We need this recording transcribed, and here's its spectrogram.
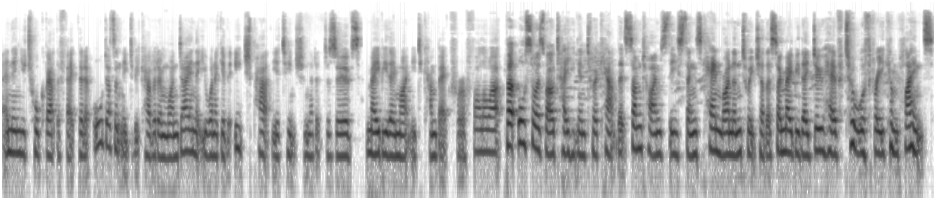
And then you talk about the fact that it all doesn't need to be covered in one day and that you want to give each part the attention that it deserves. Maybe they might need to come back for a follow up, but also as well taking into account that sometimes these things can run into each other. So maybe they do have two or three complaints,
